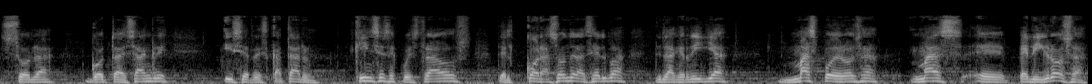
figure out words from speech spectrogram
sola gota de sangre y se rescataron 15 secuestrados del corazón de la selva de la guerrilla más poderosa, más eh, peligrosa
